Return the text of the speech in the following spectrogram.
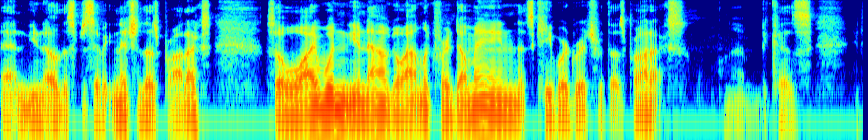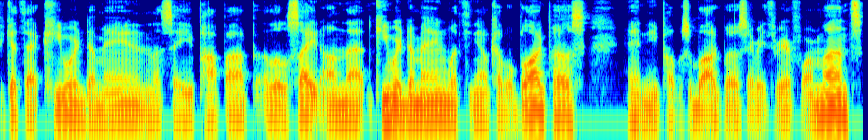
and you know the specific niche of those products So why wouldn't you now go out and look for a domain that's keyword rich with those products? Uh, because if you get that keyword domain, and let's say you pop up a little site on that keyword domain with you know a couple blog posts, and you publish a blog post every three or four months,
